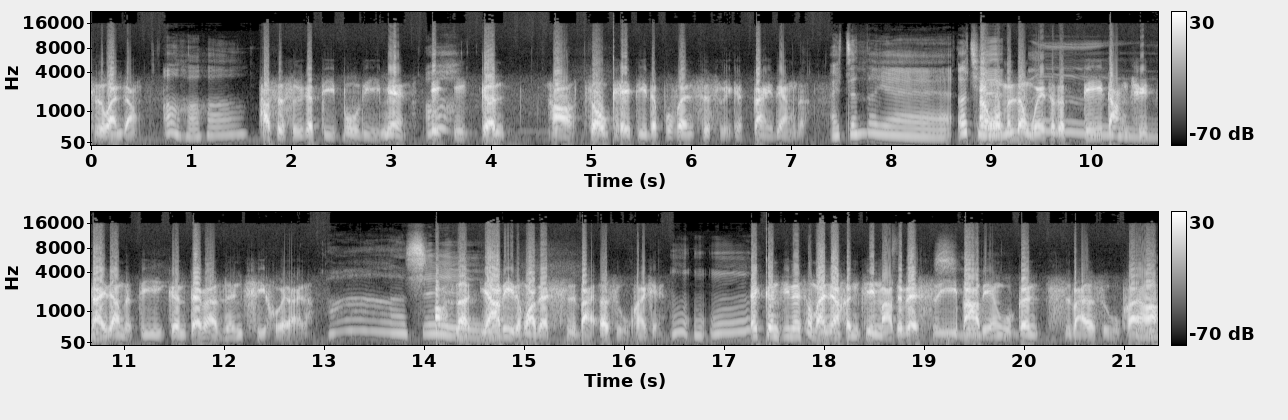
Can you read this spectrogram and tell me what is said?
四万张，哦呵呵，它是属于一个底部里面哦第一根。好，周 K D 的部分是属于一个带量的，哎真的耶，而且那我们认为这个低档区带量的第一根代表人气回来了。啊是，好，那压力的话在四百二十五块钱，嗯嗯嗯，哎，跟今天收盘价很近嘛，对不对？四一八点五跟四百二十五块啊。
